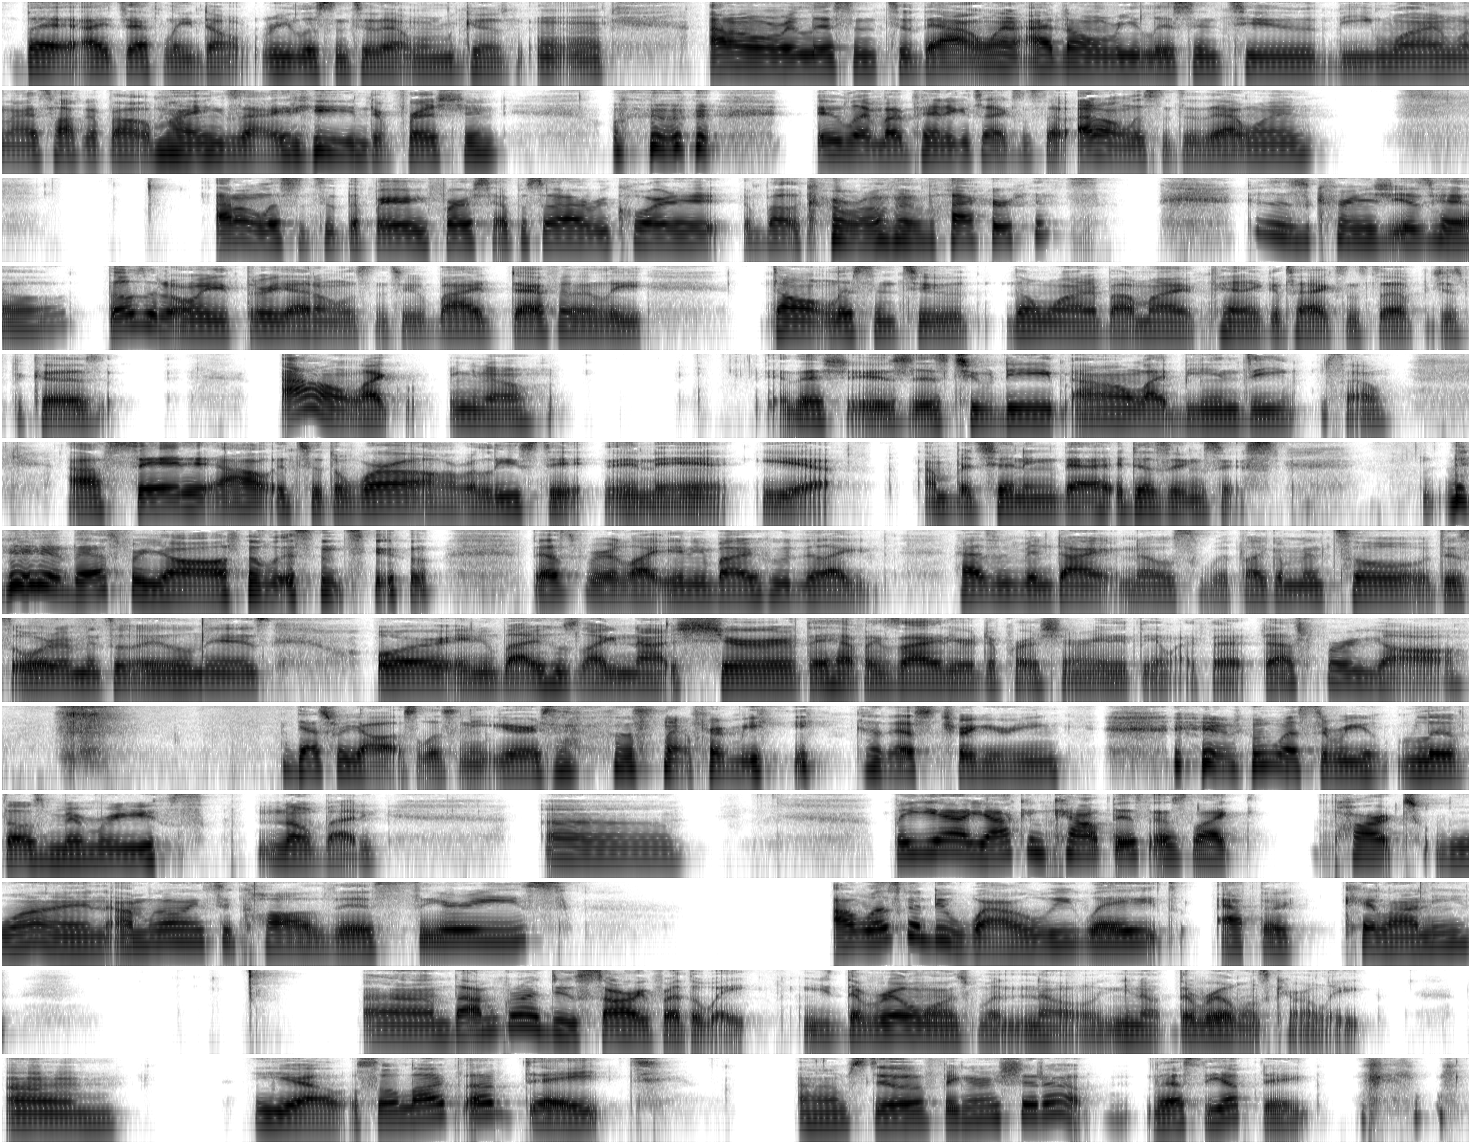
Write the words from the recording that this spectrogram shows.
but I definitely don't re-listen to that one because mm-mm. I don't re-listen to that one. I don't re-listen to the one when I talk about my anxiety and depression. And like my panic attacks and stuff. I don't listen to that one. I don't listen to the very first episode I recorded about coronavirus because it's cringy as hell. Those are the only three I don't listen to, but I definitely don't listen to the one about my panic attacks and stuff just because I don't like, you know, that shit is just too deep. I don't like being deep. So I said it out into the world, I released it, and then, yeah, I'm pretending that it doesn't exist. That's for y'all to listen to. That's for like anybody who like hasn't been diagnosed with like a mental disorder, mental illness, or anybody who's like not sure if they have anxiety or depression or anything like that. That's for y'all. That's for y'all's listening ears. That's not for me because that's triggering. who wants to relive those memories? Nobody. Um, but yeah, y'all can count this as like part one. I'm going to call this series I was gonna do While We Wait after Kehlani. Um, but I'm gonna do Sorry for the Wait. The real ones would know, you know, the real ones can relate. Um, yeah, so life update. I'm still figuring shit out. That's the update.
